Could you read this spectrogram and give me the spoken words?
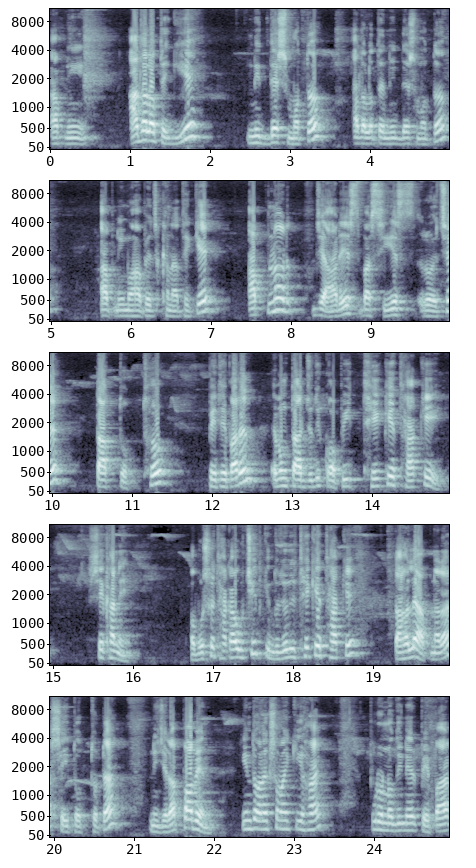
আপনি আদালতে গিয়ে নির্দেশ মতো, আদালতের নির্দেশ মতো আপনি মহাপেজখানা থেকে আপনার যে আরএস বা সিএস রয়েছে, তার তথ্য পেতে পারেন এবং তার যদি কপি থেকে থাকে সেখানে অবশ্যই থাকা উচিত। কিন্তু যদি থেকে থাকে, তাহলে আপনারা সেই তথ্যটা নিজেরা পাবেন। কিন্তু অনেক সময় কি হয়, পুরনো দিনের পেপার,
